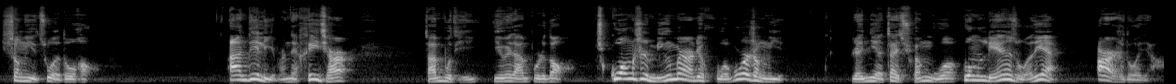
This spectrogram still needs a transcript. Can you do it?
生意做的都好。暗地里边那黑钱咱不提，因为咱不知道。光是明面这火锅生意，人家在全国光连锁店二十多家。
